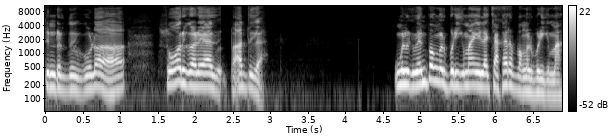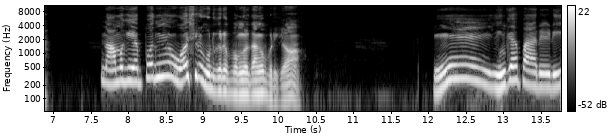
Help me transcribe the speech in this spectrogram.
தின்றதுக்கு கூட சோறு கிடையாது. பார்த்துக்க. உங்களுக்கு வெண்பொங்கல் பிடிக்குமா? இல்லை சக்கரை பொங்கல் பிடிக்குமா? நமக்கு எப்போதுமே ஓசியில் கொடுக்குற பொங்கல் தாங்க பிடிக்கும். ஏ இங்கே பாருடி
